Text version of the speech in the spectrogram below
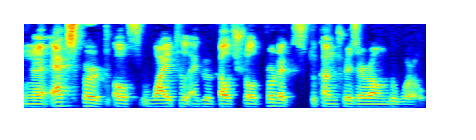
export of vital agricultural products to countries around the world.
